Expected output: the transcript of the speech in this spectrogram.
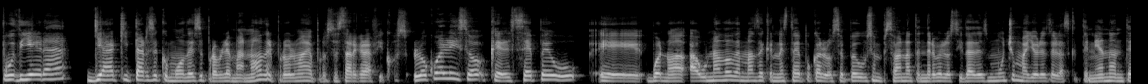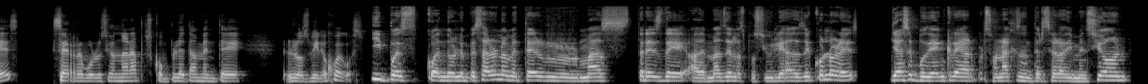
pudiera ya quitarse como de ese problema, ¿no? Del problema de procesar gráficos, lo cual hizo que el CPU, eh, bueno, aunado además de que en esta época los CPUs empezaban a tener velocidades mucho mayores de las que tenían antes, se revolucionara pues completamente los videojuegos. Y pues cuando le empezaron a meter más 3D, además de las posibilidades de colores, ya se podían crear personajes en tercera dimensión,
